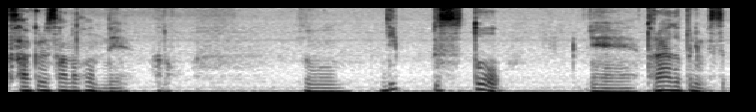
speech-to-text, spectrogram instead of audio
サークルさんの本であののリップスと、えー、トライアドプリムス、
